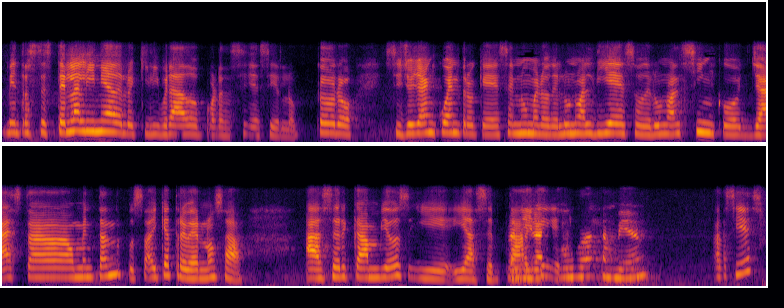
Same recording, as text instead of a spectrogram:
mientras esté en la línea de lo equilibrado, por así decirlo. Pero si yo ya encuentro que ese número del 1 al 10 o del 1 al 5 ya está aumentando, pues hay que atrevernos a, hacer cambios y, y aceptar que... también. Así es,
